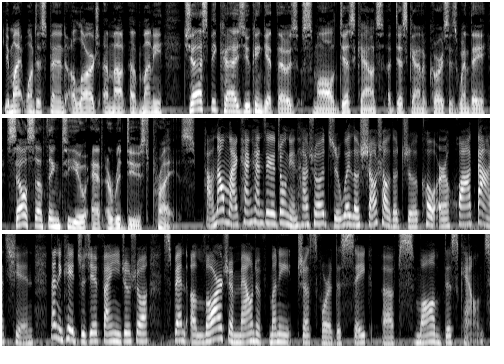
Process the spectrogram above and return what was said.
You might want to spend a large amount of money just because you can get those small discounts. A discount, of course, is when they sell something to you at a reduced price. 好，那我们来看看这个重点。他说，只为了少少的折扣而花大钱。那你可以直接翻译，就是说，spend a large amount of money just for the sake of small discounts。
